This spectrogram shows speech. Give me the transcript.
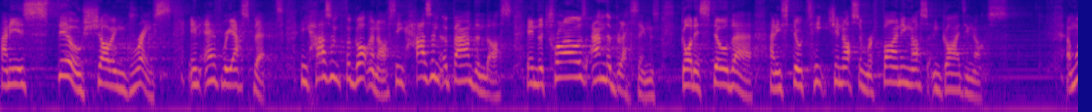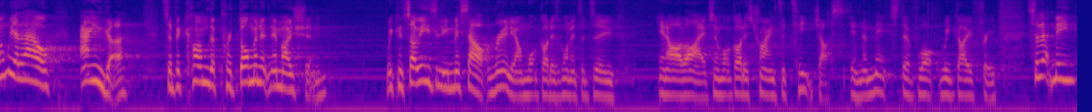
and He is still showing grace in every aspect. He hasn't forgotten us, He hasn't abandoned us. In the trials and the blessings, God is still there and He's still teaching us and refining us and guiding us. And when we allow anger to become the predominant emotion, we can so easily miss out really on what God is wanting to do in our lives and what God is trying to teach us in the midst of what we go through. So let me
